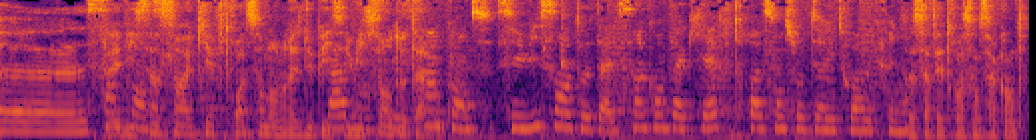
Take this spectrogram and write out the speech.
euh, Vous avez dit 50. 500 à Kiev, 300 dans le reste du pays. C'est Pardon, 800 au total. 50. C'est 800 au total. 50 à Kiev, 300 sur le territoire ukrainien. Ça, ça fait 350.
